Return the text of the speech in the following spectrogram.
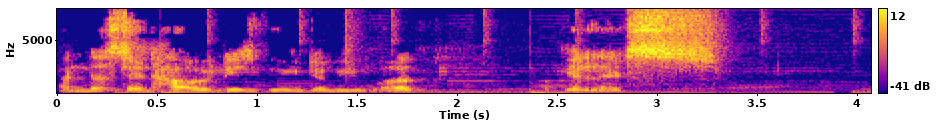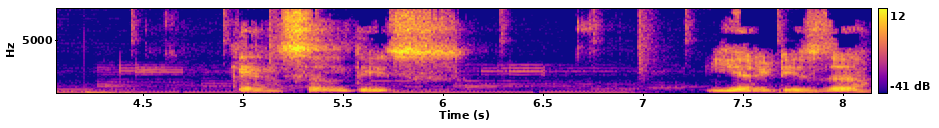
understand how it is going to be work. Okay let's cancel this. Here it is the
